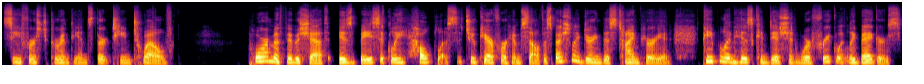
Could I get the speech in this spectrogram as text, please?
See 1 Corinthians 13 12. Poor Mephibosheth is basically helpless to care for himself, especially during this time period. People in his condition were frequently beggars.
